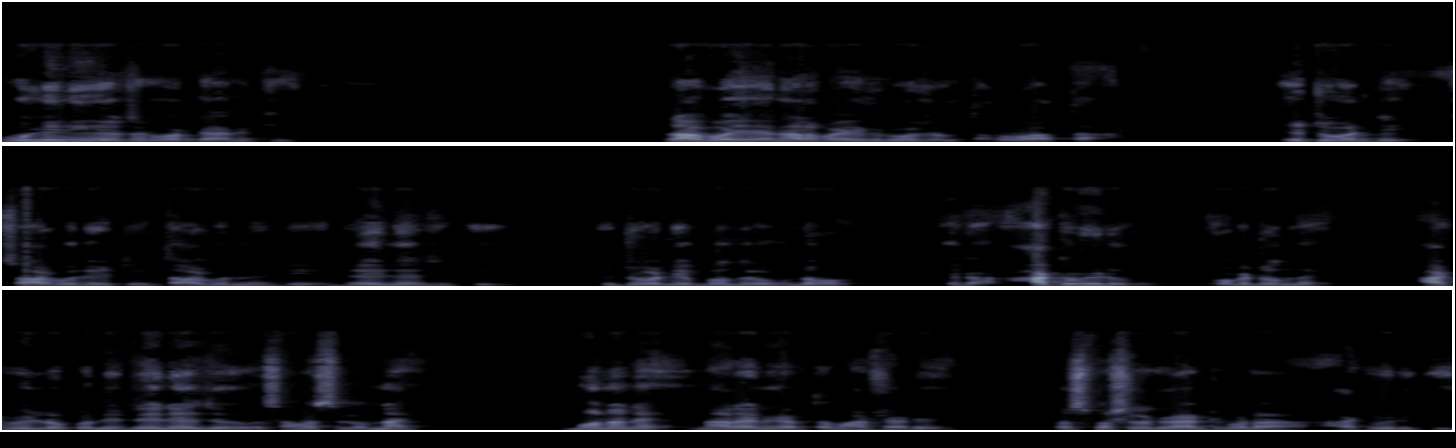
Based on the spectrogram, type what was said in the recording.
ఉండి నియోజకవర్గానికి రాబోయే నలభై ఐదు రోజుల తర్వాత ఎటువంటి సాగునీటి తాగునీటి డ్రైనేజీకి ఎటువంటి ఇబ్బందులు ఉండవు. ఇక ఆకువీడు ఒకటి ఉంది. ఆకువీడులో కొన్ని డ్రైనేజ్ సమస్యలు ఉన్నాయి. మొన్ననే నారాయణ గారితో మాట్లాడి ఒక స్పెషల్ గ్రాంట్ కూడా ఆకువీడికి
